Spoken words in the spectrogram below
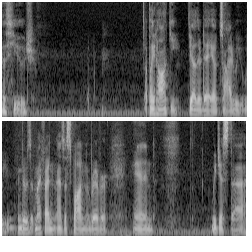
that's huge. I played hockey the other day outside. We we there was my friend has a spot in the river, and we just uh,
